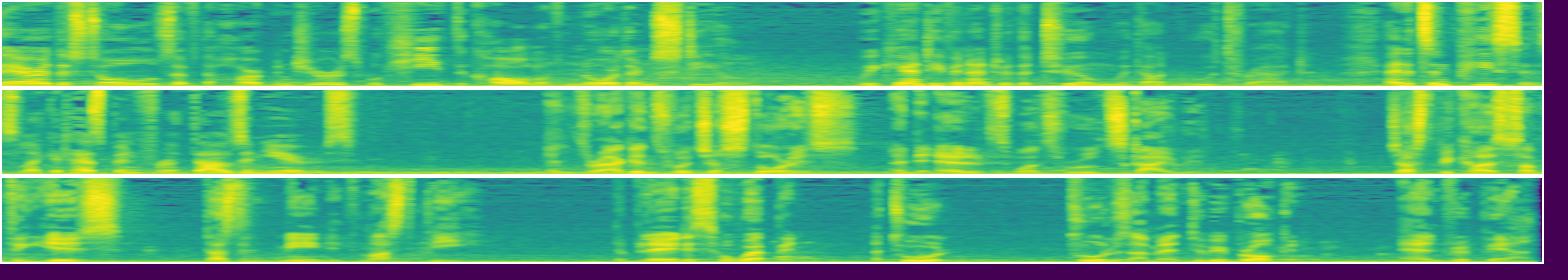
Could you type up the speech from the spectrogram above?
There, the souls of the Harbingers will heed the call of Northern Steel. We can't even enter the tomb without Wuuthrad, and it's in pieces like it has been for a thousand years. And dragons were just stories, and elves once ruled Skyrim. Just because something is, doesn't mean it must be. The blade is a weapon, a tool. Tools are meant to be broken and repaired.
